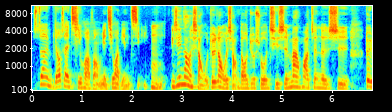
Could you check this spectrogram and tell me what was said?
虽然比较算企划方面，企划编辑，嗯，已经这样想，我就让我想到，就说其实漫画真的是对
